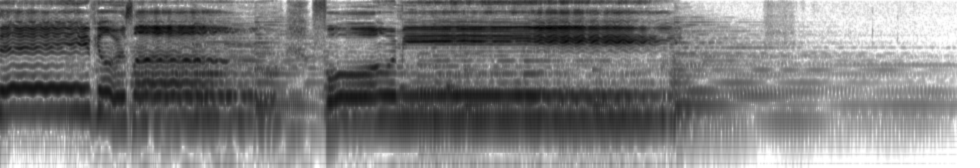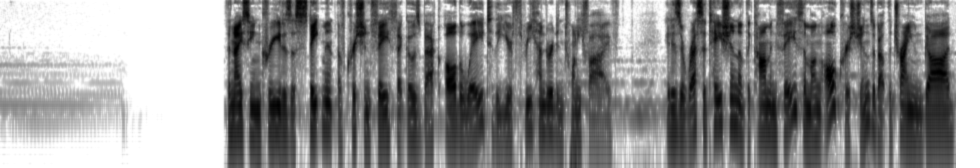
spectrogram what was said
Savior's love for me. The Nicene Creed is a statement of Christian faith that goes back all the way to the year 325. It is a recitation of the common faith among all Christians about the triune God,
